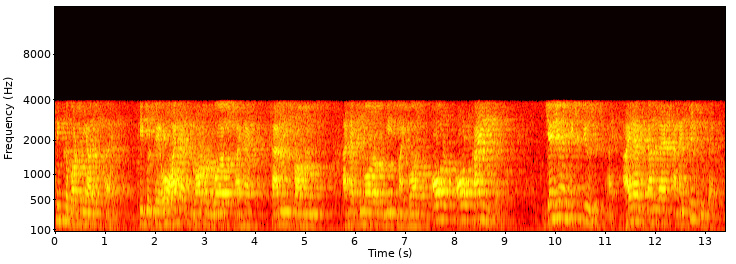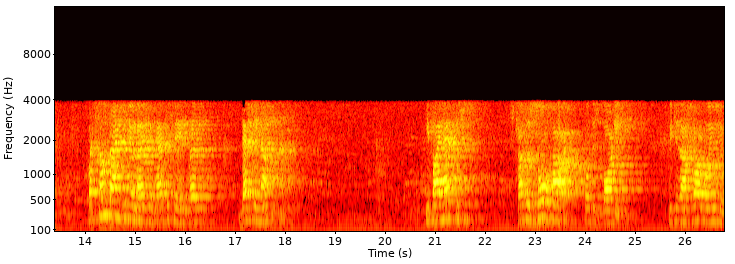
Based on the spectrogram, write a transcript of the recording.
think about the other side. People say, oh, I have a lot of work, I have family problems, I have tomorrow to meet my boss, all, all kinds of genuine excuses. I, I have done that and I still do that. But sometimes in your life you have to say, well, that's enough. If I have to struggle so hard for this body, which is after all going to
